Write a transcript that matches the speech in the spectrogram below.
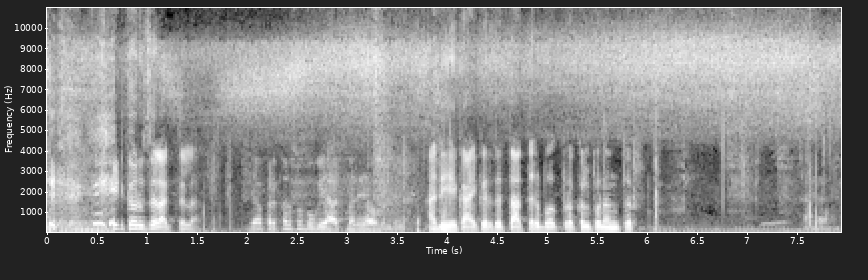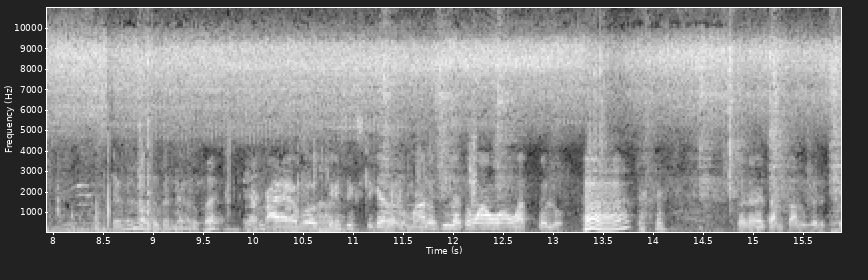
हिट करूचं लागतं जेव्हा प्रकल्प बघूया आतमध्ये मंडळी आधी हे काय करतात ता तर बघ प्रकल्प नंतर कॅमेरा लावतो काय काय आहे बघ थ्री सिक्स्टी कॅमेरा माणूस तिला तर वाव वाव वाचतो लो. हा? थोड्या वेळ काम चालू करते.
